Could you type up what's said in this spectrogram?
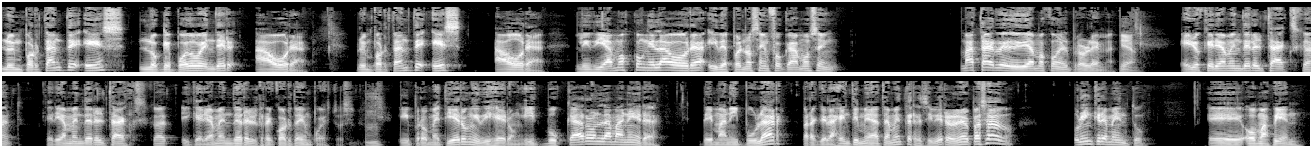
Lo importante es lo que puedo vender ahora. Lo importante es ahora. Lidiamos con el ahora y después nos enfocamos en... Más tarde lidiamos con el problema. Ellos querían vender el tax cut, querían vender el tax cut y querían vender el recorte de impuestos. Y prometieron y dijeron y buscaron la manera de manipular para que la gente inmediatamente recibiera el año pasado un incremento, eh, o más bien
